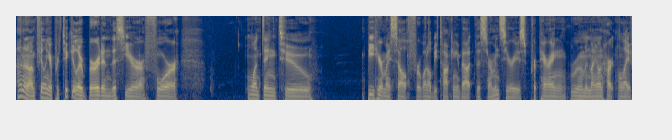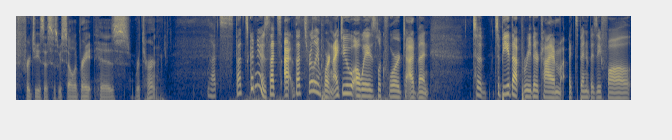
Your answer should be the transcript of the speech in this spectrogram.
I don't know, I'm feeling a particular burden this year for wanting to be here myself for what I'll be talking about this sermon series, preparing room in my own heart and life for Jesus as we celebrate his return. That's that's good news. That's uh, that's really important. I do always look forward to Advent to to be that breather time. It's been a busy fall.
